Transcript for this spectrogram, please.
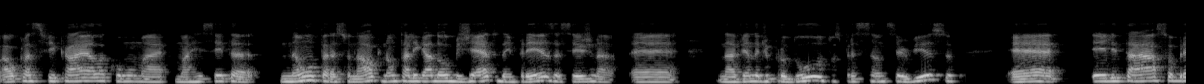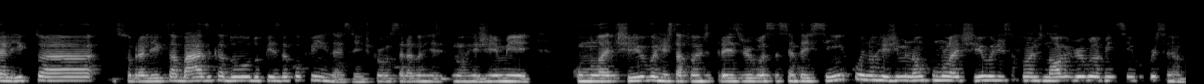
ao classificar ela como uma, uma receita não operacional, que não está ligada ao objeto da empresa, seja na, é, na venda de produtos, prestação de serviço, é, ele está sobre a alíquota, sobre a alíquota básica do, do PIS da COFINS, né? Se a gente for considerar no, no regime cumulativo, a gente está falando de 3,65% e no regime não cumulativo, a gente está falando de 9,25%.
